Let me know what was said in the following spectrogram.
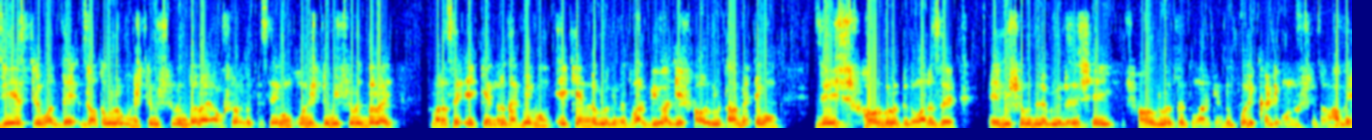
জিএসটির মধ্যে যতগুলো উনিশটি বিশ্ববিদ্যালয় অংশগ্রহণ করতেছে এবং উনিশটি বিশ্ববিদ্যালয় তোমার হচ্ছে এই কেন্দ্র থাকবে এবং এই কেন্দ্রগুলো কিন্তু তোমার বিভাগীয় শহরগুলোতে হবে এবং যেই শহরগুলোতে তোমার হচ্ছে এই বিশ্ববিদ্যালয়গুলো রয়েছে, সেই শহরগুলোতে তোমার কিন্তু পরীক্ষাটি অনুষ্ঠিত হবে।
